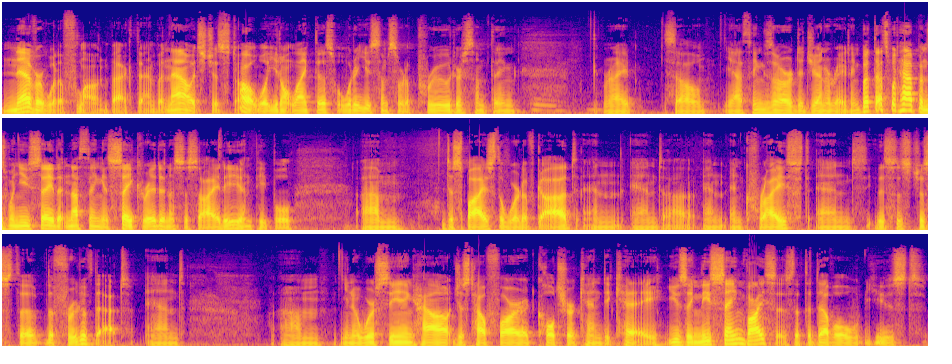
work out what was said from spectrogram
never would have flown back then. But now it's just, oh, well, you don't like this? Well, what are you, some sort of prude or something? Mm. Right? So, yeah, things are degenerating. But that's what happens when you say that nothing is sacred in a society and people um, despise the Word of God and, and, uh, and, and Christ. And this is just the, the fruit of that. And, um, you know, we're seeing how just how far culture can decay using these same vices that the devil used,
